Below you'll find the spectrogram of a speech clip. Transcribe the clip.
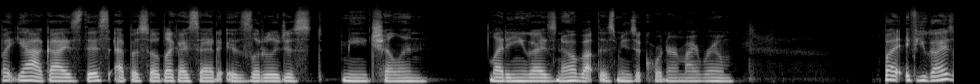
But yeah, guys, this episode, like I said, is literally just me chilling, letting you guys know about this music corner in my room. But if you guys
